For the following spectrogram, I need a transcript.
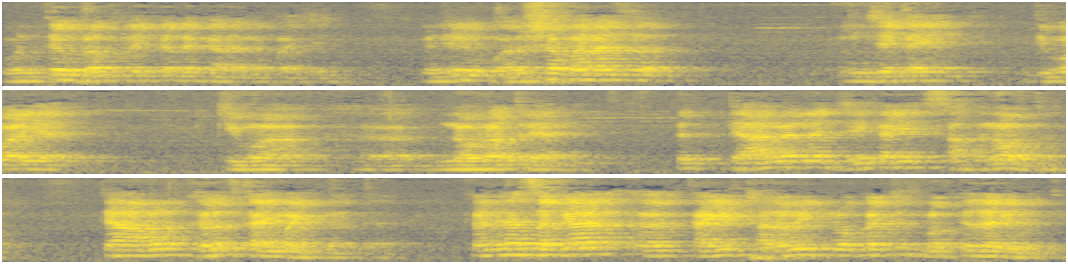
कोणते व्रत वैकल्य करायला पाहिजे? म्हणजे वर्षभराचं जे काही दिवाळी आहे किंवा नवरात्री आहे तर त्यावेळेला जे काही साधना होतं त्या आम्हाला खरंच काही माहीत नव्हत्या. कारण ह्या सगळ्या काही ठराविक लोकांचीच मक्तेदारी होती.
